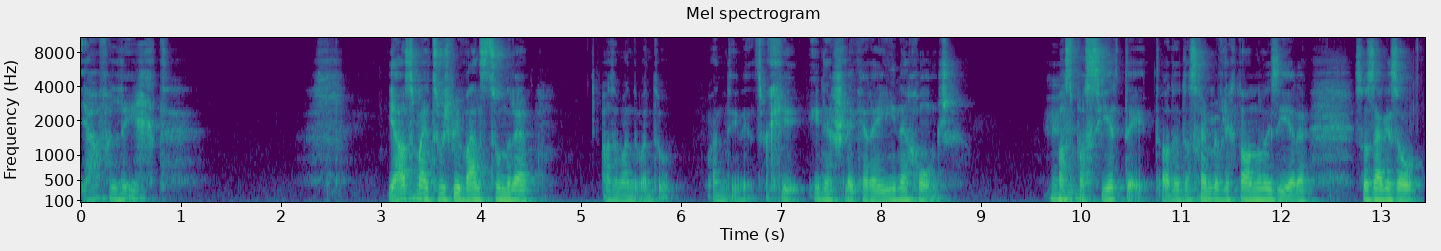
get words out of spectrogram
ja, vielleicht ja, also ich meine zum Beispiel, wenn es zu einer also wenn, du- wenn du wenn du jetzt wirklich in eine Schlägerei reinkommst, was passiert dort, oder? Das können wir vielleicht noch analysieren. So sagen so,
